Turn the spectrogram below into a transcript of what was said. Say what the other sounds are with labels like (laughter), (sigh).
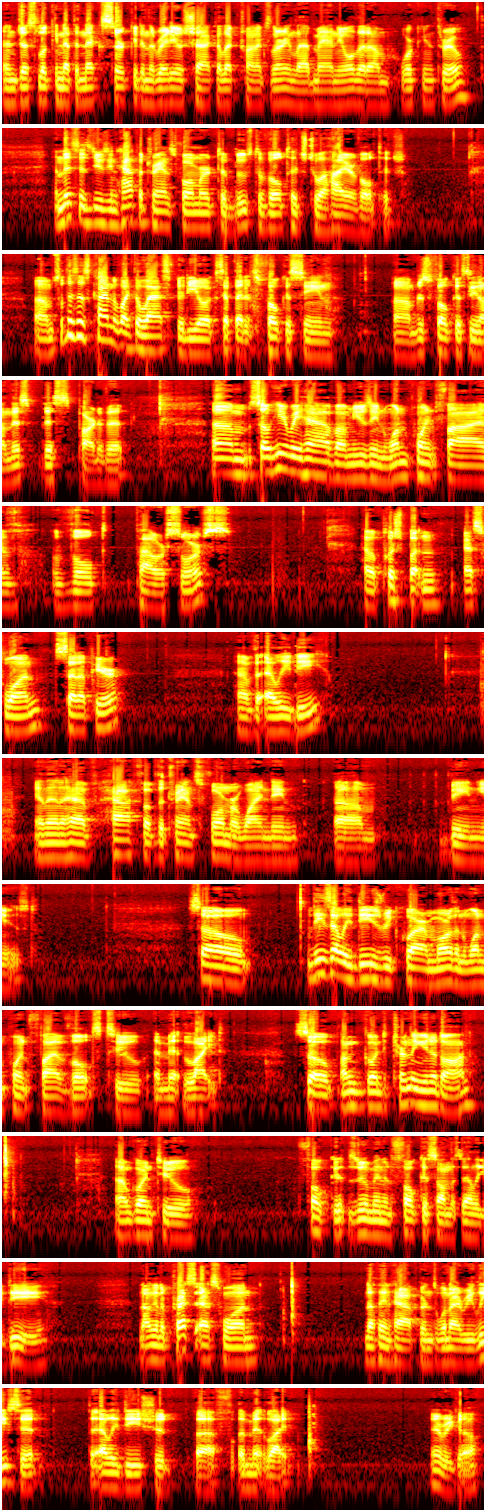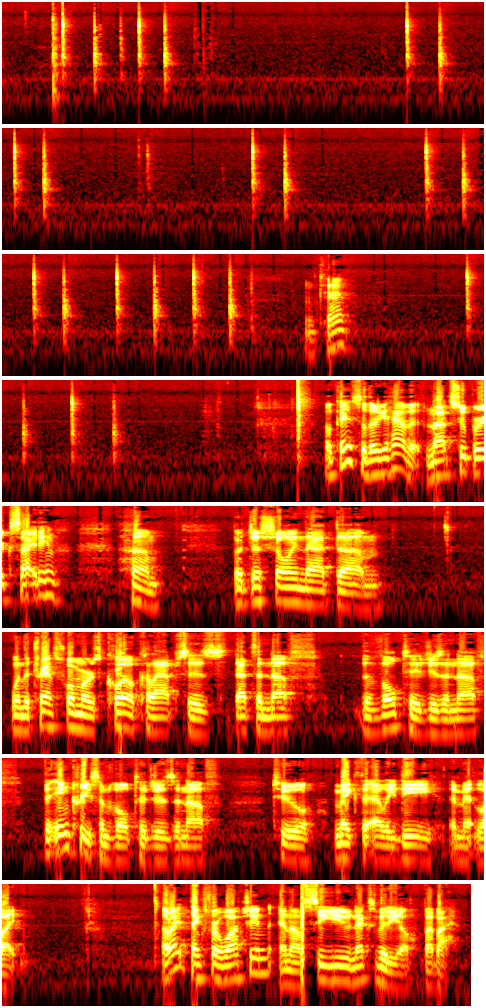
and just looking at the next circuit in the Radio Shack Electronics Learning Lab manual that I'm working through. And this is using half a transformer to boost a voltage to a higher voltage. Um, so this is kind of like the last video except that it's focusing, um, just focusing on this, this part of it. Um, so here we have, I'm using 1.5 volt power source. Have a push button S1 set up here. Have the LED. And then I have half of the transformer winding um, being used. So these LEDs require more than 1.5 volts to emit light. So I'm going to turn the unit on. I'm going to focus, zoom in and focus on this LED. Now I'm going to press S1. Nothing happens. When I release it, the LED should uh, emit light. There we go. Okay. Okay, so there you have it. Not super exciting, (laughs) um, but just showing that um, when the transformer's coil collapses, that's enough. The voltage is enough. The increase in voltage is enough to make the LED emit light. Alright, thanks for watching, and I'll see you next video. Bye-bye.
